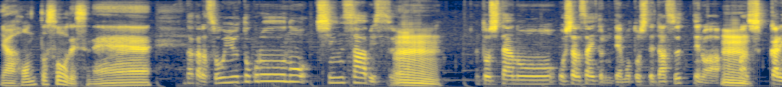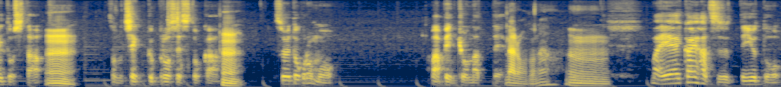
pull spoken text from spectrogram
いや、ほんとそうですね。だからそういうところの新サービスうん。として、あの、オフィシャルサイトにデモとして出すっていうのは、うんまあ、しっかりとした、うん。そのチェックプロセスとか、うん。そういうところも、まあ、勉強になって、なるほどな。うん。まあ、AI 開発っていうと、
